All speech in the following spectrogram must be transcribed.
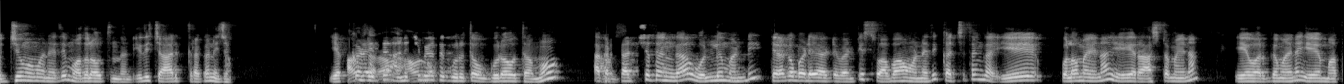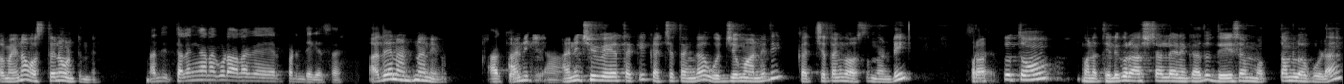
ఉద్యమం అనేది మొదలవుతుందండి ఇది చారిత్రక నిజం ఎక్కడైతే. అణిచివేత గురితో గురవుతామో అక్కడ. ఖచ్చితంగా ఒళ్ళు మండి తిరగబడేటువంటి స్వభావం అనేది ఖచ్చితంగా ఏ కులమైనా ఏ రాష్ట్రమైనా ఏ వర్గమైనా ఏ మతమైనా వస్తూనే ఉంటుంది అది తెలంగాణ కూడా అలాగే ఏర్పడింది కదా సార్ అదేనంటున్నా నేను అణిచివేతకి ఖచ్చితంగా ఉద్యమం అనేది ఖచ్చితంగా వస్తుందండి. ప్రస్తుతం మన తెలుగు రాష్ట్రాల్లోనే కాదు దేశం మొత్తంలో కూడా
